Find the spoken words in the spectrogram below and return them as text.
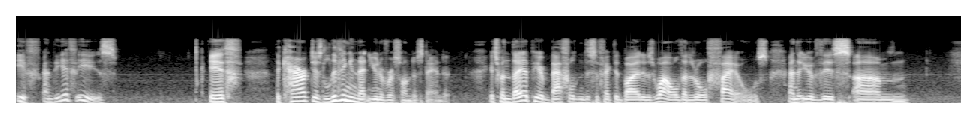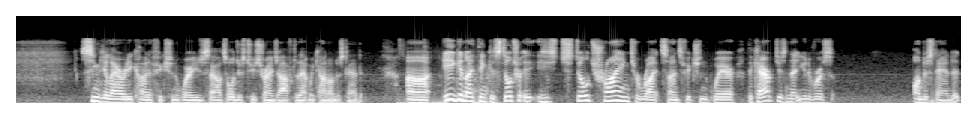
if, and the if is, if the characters living in that universe understand it. It's when they appear baffled and disaffected by it as well that it all fails, and that you have this um, singularity kind of fiction where you just say, "Oh, it's all just too strange." After that, and we can't understand it. Uh, Egan, I think, is still tr- he's still trying to write science fiction where the characters in that universe understand it,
